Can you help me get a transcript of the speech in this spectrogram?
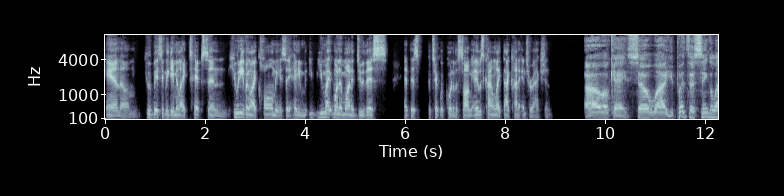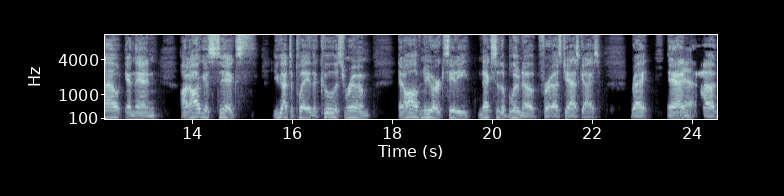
and um, he would basically give me like tips, and he would even like call me and say, "Hey, you, you might want to want to do this at this particular point of the song," and it was kind of like that kind of interaction. Oh, okay. So uh, you put the single out, and then on August sixth, you got to play the coolest room in all of New York City next to the Blue Note for us jazz guys, right? And yeah. uh,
